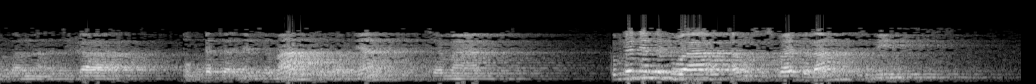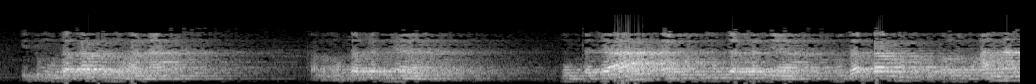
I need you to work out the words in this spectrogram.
musana jika mubtadanya jamak khabarnya jamak kemudian yang kedua harus sesuai dalam jenis. Itu mudakar dan muannas kalau mubtadanya mubtada eh, mubtadanya mudzakkar maka khabarnya muannas.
